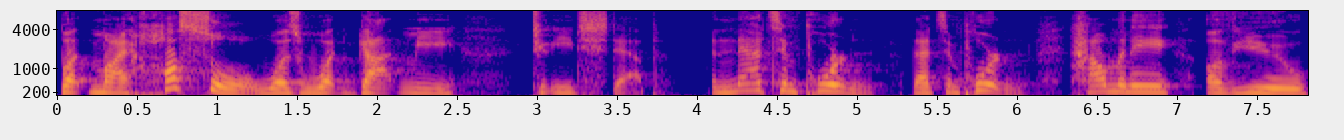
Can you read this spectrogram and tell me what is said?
But my hustle was what got me to each step. And that's important. That's important. How many of you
